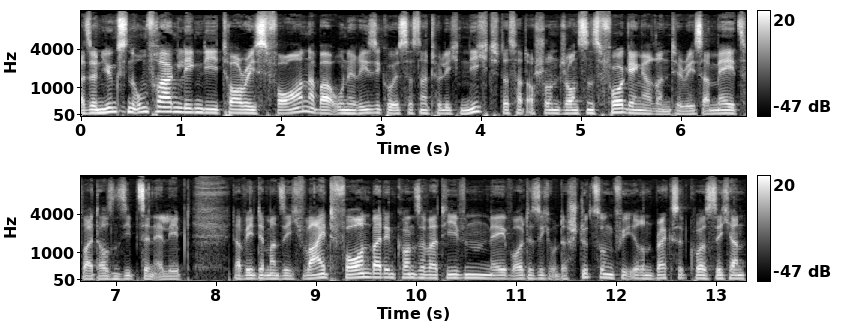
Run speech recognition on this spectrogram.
Also in jüngsten Umfragen liegen die Tories vorn, aber ohne Risiko ist das natürlich nicht. Das hat auch schon Johnsons Vorgängerin Theresa May 2017 erlebt. Da wähnte man sich weit vorn bei den Konservativen. May wollte sich Unterstützung für ihren Brexit-Kurs sichern,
